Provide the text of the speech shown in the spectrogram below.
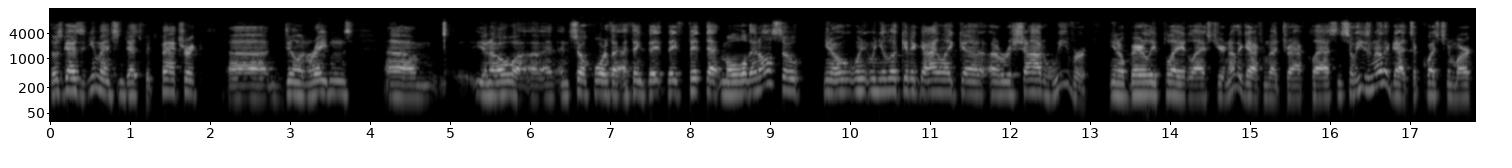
those guys that you mentioned, Dez Fitzpatrick, uh, Dillon Radunz, um, you know, uh, and, and so forth. I, I think they they fit that mold, and also you know, when, when you look at a guy like uh, a Rashad Weaver, you know, barely played last year, another guy from that draft class. And so he's another guy that's a question mark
